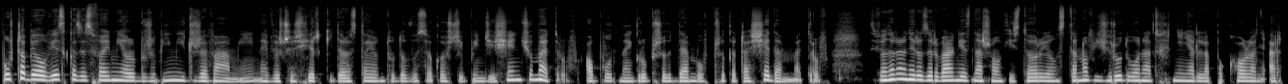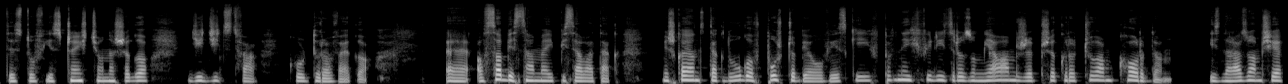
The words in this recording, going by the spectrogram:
Puszcza Białowieska ze swoimi olbrzymimi drzewami, najwyższe świerki dorastają tu do wysokości 50 metrów, obwód najgrubszych dębów przekracza 7 metrów. Związana nierozerwalnie z naszą historią, stanowi źródło natchnienia dla pokoleń artystów, jest częścią naszego dziedzictwa kulturowego. E, o sobie samej pisała tak. Mieszkając tak długo w Puszczy Białowieskiej, w pewnej chwili zrozumiałam, że przekroczyłam kordon i znalazłam się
